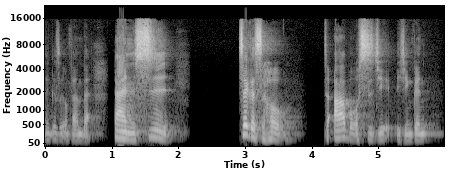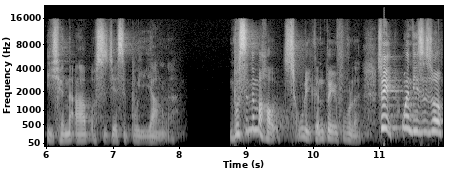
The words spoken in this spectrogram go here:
那个是个翻版。但是这个时候，这阿拉伯世界已经跟以前的阿拉伯世界是不一样了。不是那么好处理跟对付了，所以问题是说，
